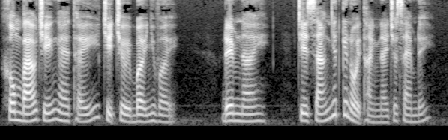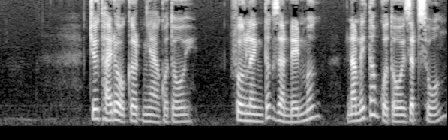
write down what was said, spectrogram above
Không báo chí nghe thấy chị chửi bậy như vậy. Đêm nay, Chị sáng nhất cái nội thành này cho xem đấy. Trước thái độ cợt nhà của tôi, Phương Linh tức giận đến mức Nắm lấy tóc của tôi giật xuống.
